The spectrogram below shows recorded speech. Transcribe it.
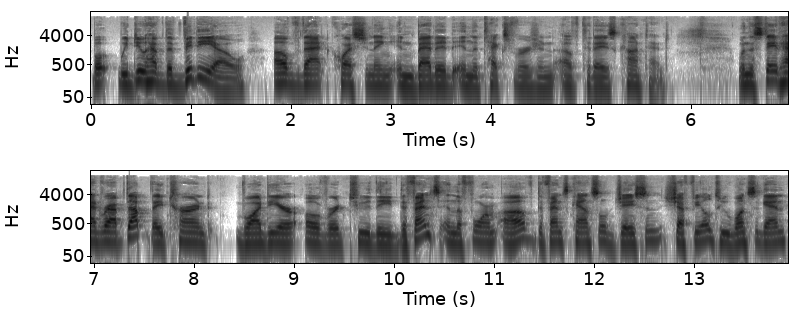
but we do have the video of that questioning embedded in the text version of today's content. When the state had wrapped up, they turned voir dire over to the defense in the form of defense counsel Jason Sheffield, who once again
